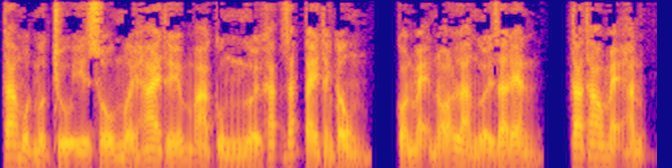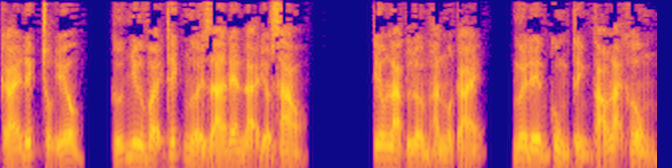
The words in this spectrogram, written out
ta một mực chú ý số 12 thế mà cùng người khác dắt tay thành công, còn mẹ nó là người da đen, ta thao mẹ hắn cái đích trộm yêu, cứ như vậy thích người da đen đại điều sao? Tiêu lạc lườm hắn một cái, ngươi đến cùng tỉnh táo lại không?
